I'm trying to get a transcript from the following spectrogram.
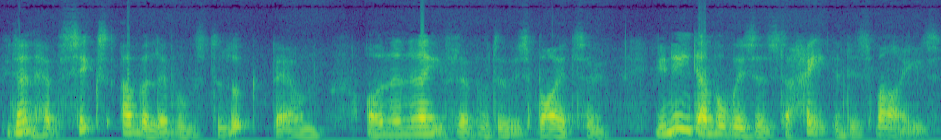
if you don't have six other levels to look down on an eighth level to aspire to. You need other wizards to hate and despise.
